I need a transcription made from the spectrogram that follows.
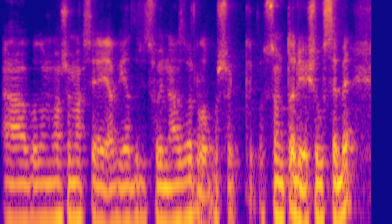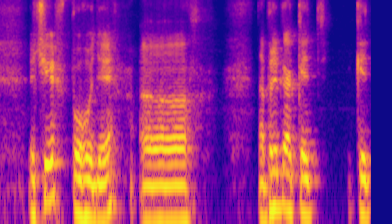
a potom môžem asi aj ja vyjadriť svoj názor, lebo však som to riešil v sebe, že či je v pohode, uh, Napríklad, keď, keď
